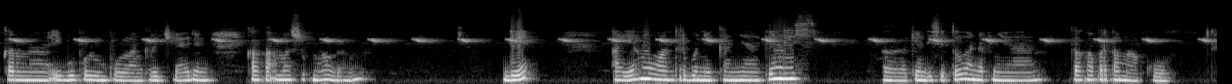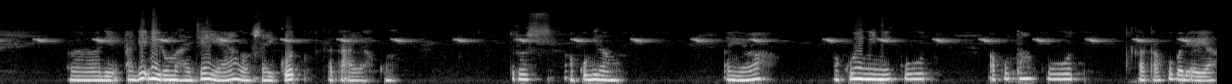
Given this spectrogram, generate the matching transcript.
karena ibu belum pulang kerja dan kakak masuk malam. Dek, ayah mau antar bonekanya Candice uh, Candice itu anaknya kakak pertama aku. Uh, adik, adik di rumah aja ya, nggak usah ikut, kata ayahku. Terus aku bilang, ayah, aku ingin ikut, aku takut, kataku pada ayah.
